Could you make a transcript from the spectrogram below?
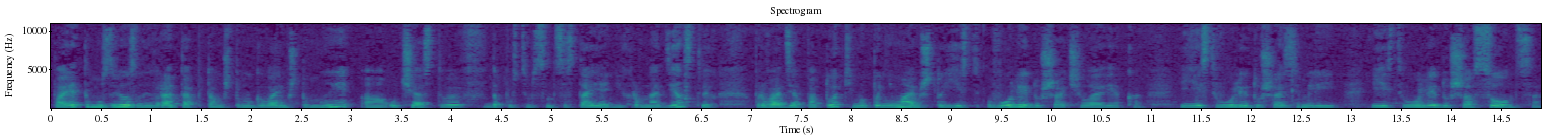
Поэтому звездные врата, потому что мы говорим, что мы, а, участвуя в, допустим, солнцестояниях, равноденствиях, проводя потоки, мы понимаем, что есть воля и душа человека, и есть воля и душа Земли, и есть воля и душа Солнца,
